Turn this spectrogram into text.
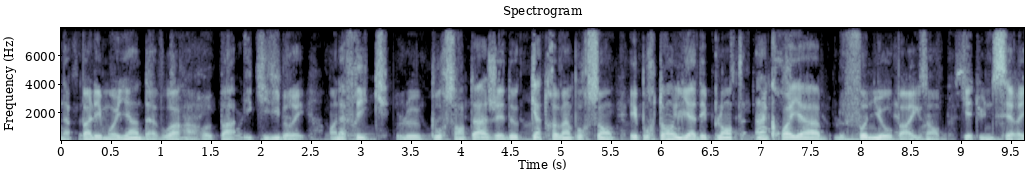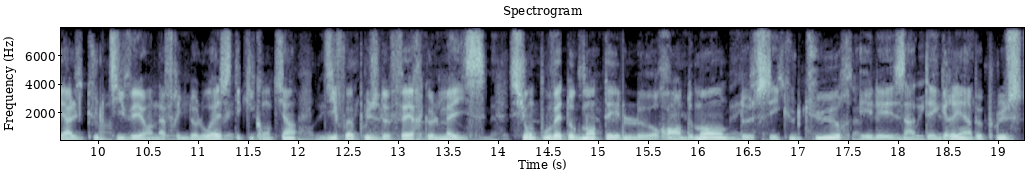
n'a pas les moyens d'avoir un repas équilibré. En Afrique, le pourcentage est de 80%. Et pourtant, il y a des plantes incroyables. Le fonio, par exemple, qui est une céréale cultivée en Afrique de l'Ouest et qui contient 10 fois plus de fer que le maïs. Si on pouvait augmenter le rendement de ces cultures et les intégrer un peu plus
